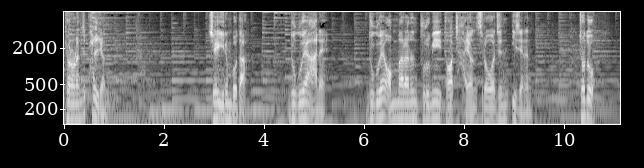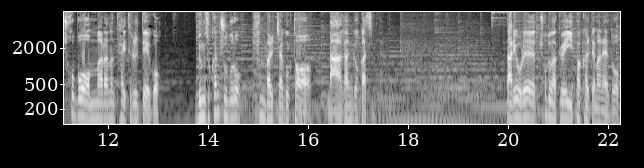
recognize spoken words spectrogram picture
결혼한 지 8년. 제 이름보다 누구의 아내 누구의 엄마라는 부름이 더 자연스러워진 이제는 저도 초보 엄마라는 타이틀을 떼고 능숙한 주부로 한 발자국 더 나아간 것 같습니다. 딸이 올해 초등학교에 입학할 때만 해도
